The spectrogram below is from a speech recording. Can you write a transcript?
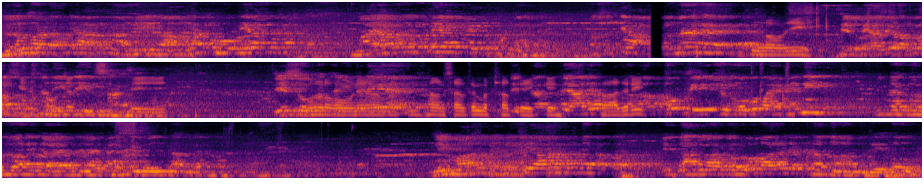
ਜਦੋਂ ਤੁਹਾਡਾ ਧਿਆਨ ਨਾਮੀ ਨਾਮ ਦਾ ਹੋ ਗਿਆ ਮਾਇਆ ਵੱਲ ਮੁੜਿਆ ਪਿੰਡ ਮੁੜਨਾ ਹੈ ਬਸ ਧਿਆਨ ਕਰਨਾ ਹੈ ਲਓ ਜੀ ਫਿਰ ਪਿਆਰਿਓ ਆਪਾਂ ਸੁਖ ਦੀ ਨੀਂਦ ਸਾਡੀ ਤੇ ਜੇ ਸੁਖ ਹੁਣ ਲਵਾਉਣੇ ਆ ਬਾਪੂ ਖਾਨ ਸਾਹਿਬ ਤੇ ਮੱਥਾ ਟੇਕ ਕੇ ਹਾਜ਼ਰੀ ਉਹ ਪੇਸ਼ ਲੋਗੋ ਐਵੇਂ ਨਹੀਂ ਕਿ ਮੈਂ ਗੁਰਦੁਆਰੇ ਜਾਇਆ ਮੈਂ ਕਿਹਾ ਵੀ ਕਰ ਲੈਣਾ ਜੇ ਮਾਨ ਨਹੀਂ ਕਿਹਾ ਹੁੰਦਾ ਕਿ ਤਾਲਾ ਕਰੋ ਮਹਾਰਾਜ ਆਪਣਾ ਨਾਮ ਦੇ ਦਿਓ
